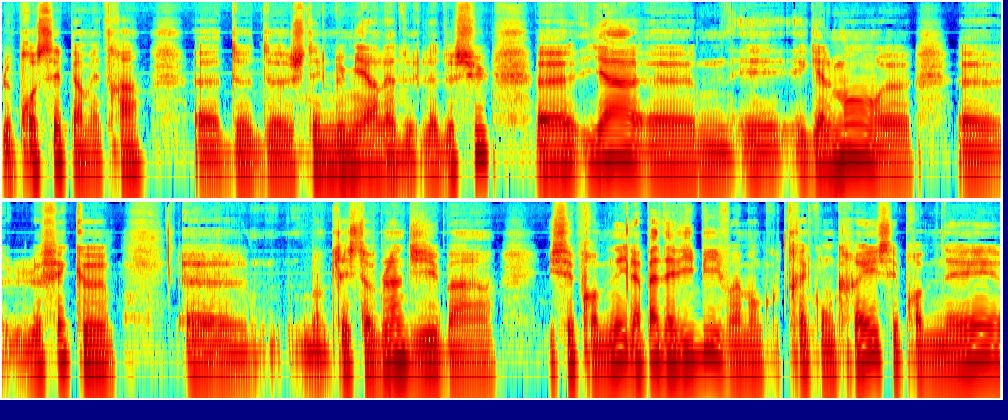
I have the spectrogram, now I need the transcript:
le procès permettra de, de, jeter une lumière là-dessus. il y a également le fait que bon, Christophe Blain dit ben, il s'est promené, il n'a pas d'alibi vraiment très concret, il s'est promené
